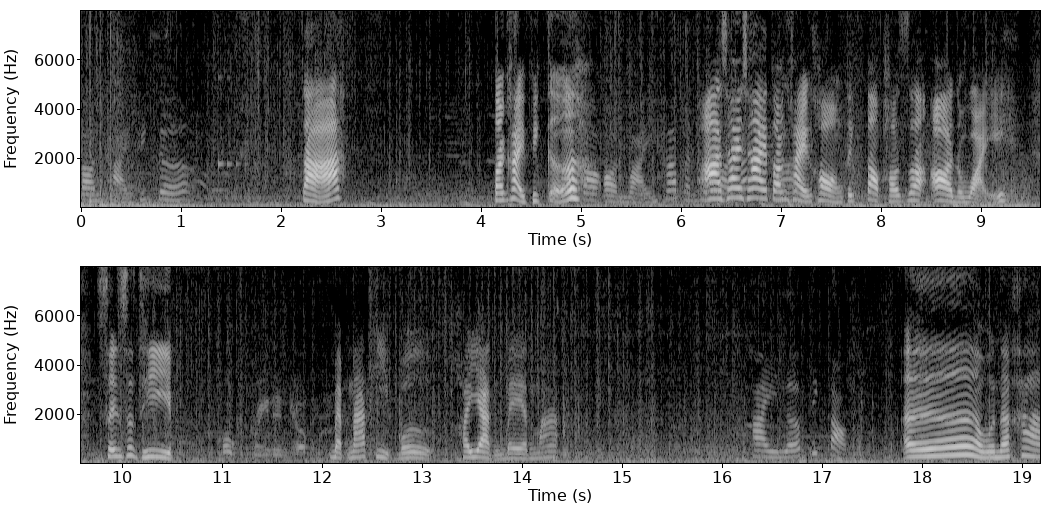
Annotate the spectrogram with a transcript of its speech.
ตอนขายฟิกเกอร์จ๋าตอนขายฟิกเกอร์ต่ออ่อนไหว5,000อ่าใช่ใช่ตอนขายของ TikTok เขาจะอ่อนไหวเซน i ทีฟแบบหน้าถีบเวอร์ ขยันแบนมาก ไอเลิฟทิกตอกเออขอบคุณนะคะ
